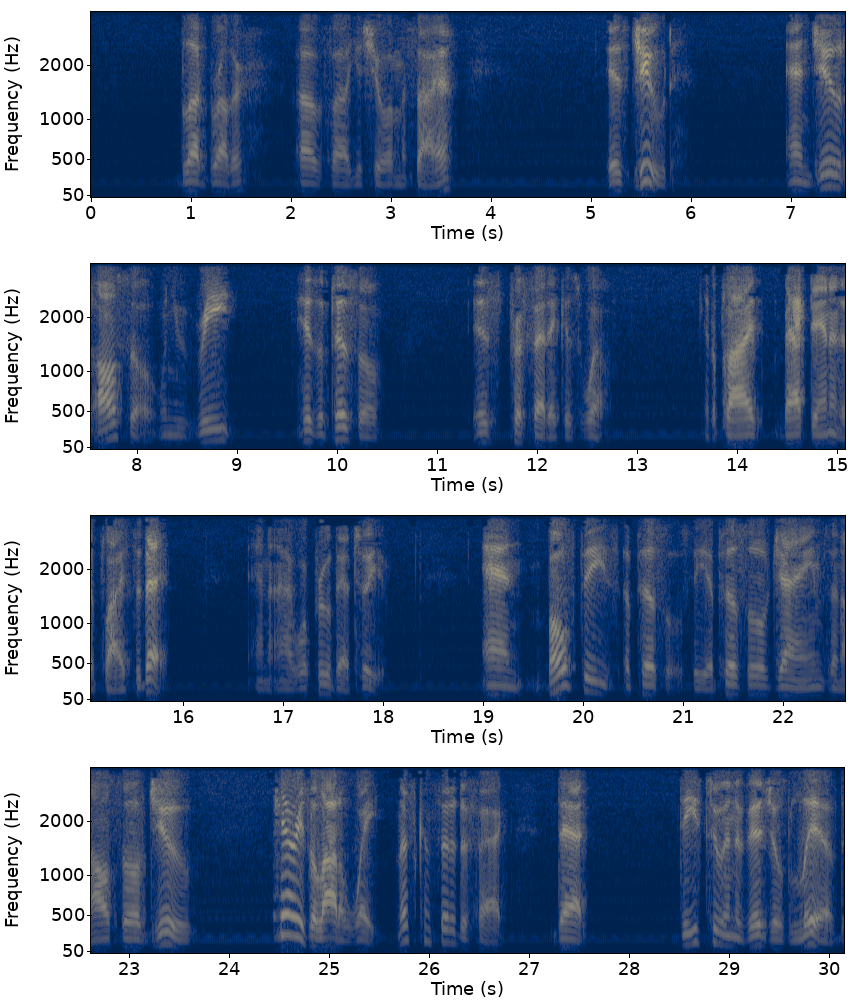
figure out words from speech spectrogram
blood brother of uh, Yeshua Messiah is Jude. And Jude also, when you read his epistle, is prophetic as well. It applied back then and it applies today. And I will prove that to you. And both these epistles, the epistle of James and also of Jude, carries a lot of weight. Let's consider the fact that these two individuals lived,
